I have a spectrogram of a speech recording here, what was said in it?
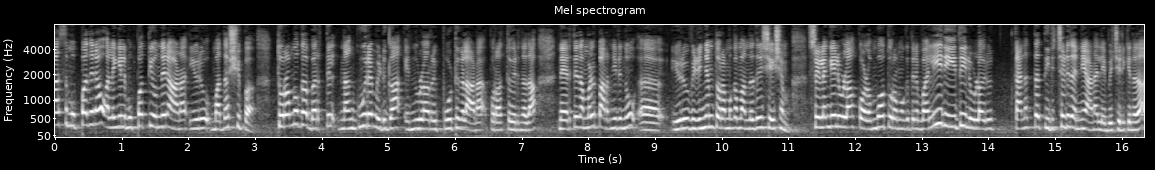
മാസം മുപ്പതിനോ അല്ലെങ്കിൽ മുപ്പത്തിയൊന്നിനാണ് ഈ ഒരു മദർഷിപ്പ് തുറമുഖ ബർത്തിൽ നങ്കൂരമിടുക എന്നുള്ള റിപ്പോർട്ടുകളാണ് പുറത്തുവരുന്നത് നേരത്തെ നമ്മൾ പറഞ്ഞിരുന്നു ഈ ഒരു വിഴിഞ്ഞം തുറമുഖം വന്നതിന് ശേഷം ശ്രീലങ്കയിലുള്ള കൊളംബോ തുറമുഖത്തിന് വലിയ രീതിയിലുള്ള ഒരു കനത്ത തിരിച്ചടി തന്നെയാണ് ലഭിച്ചിരിക്കുന്നത്.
